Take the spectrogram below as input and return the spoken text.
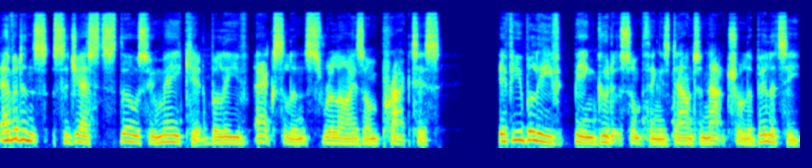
Evidence suggests those who make it believe excellence relies on practice. If you believe being good at something is down to natural ability,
